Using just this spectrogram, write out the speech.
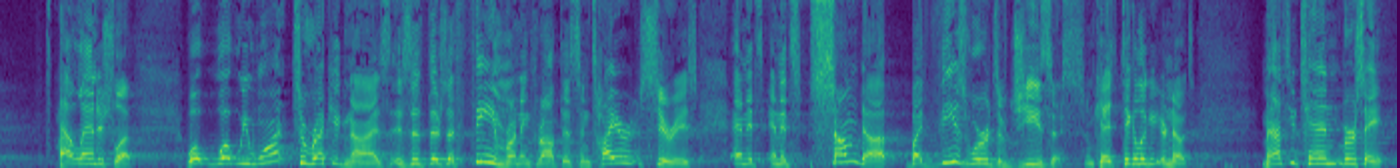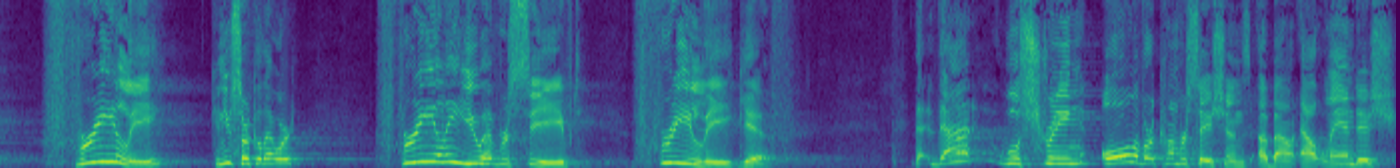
Outlandish love. What, what we want to recognize is that there's a theme running throughout this entire series, and it's, and it's summed up by these words of Jesus. Okay, take a look at your notes. Matthew 10, verse 8. Freely, can you circle that word? Freely you have received, freely give. That will string all of our conversations about outlandish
